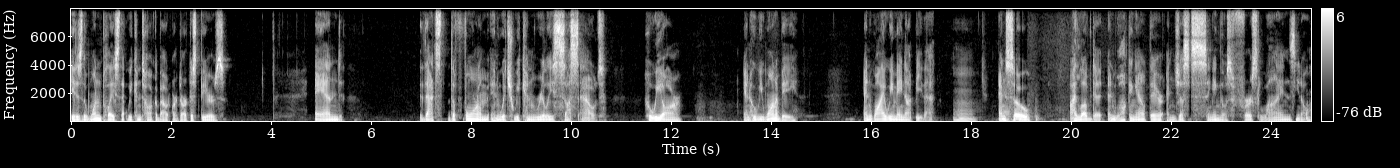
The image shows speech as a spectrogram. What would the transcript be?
It is the one place that we can talk about our darkest fears. And that's the forum in which we can really suss out who we are and who we want to be and why we may not be that. Mm. And so I loved it. And walking out there and just singing those first lines, you know,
